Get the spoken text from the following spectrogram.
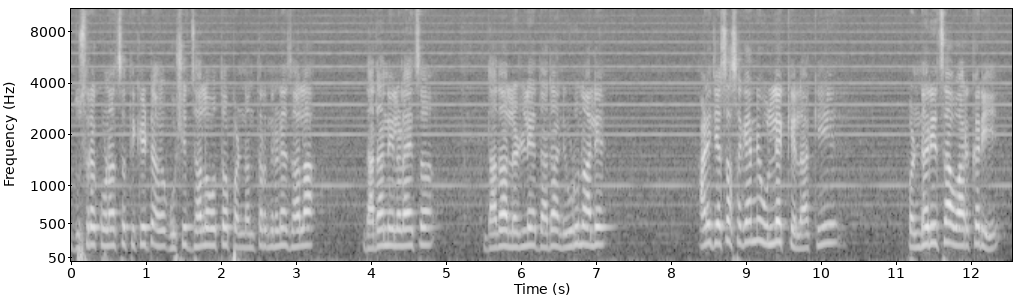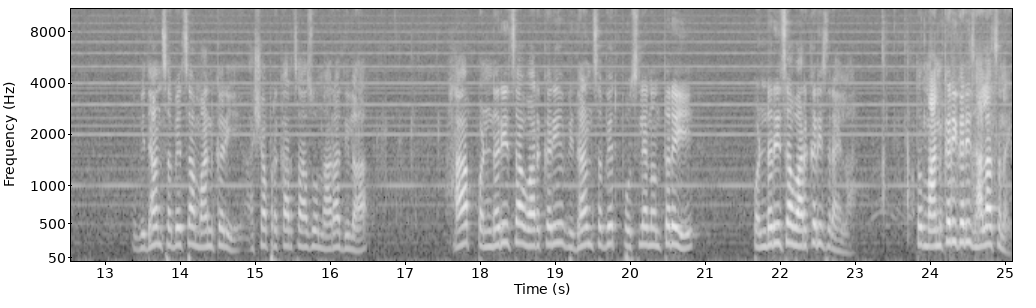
दुसरं कोणाचं तिकीट घोषित झालं होतं पण नंतर निर्णय झाला. दादांनी लढायचं. दादा लढले दादा निवडून आले. आणि ज्याचा सगळ्यांनी उल्लेख केला की पंढरीचा वारकरी विधानसभेचा मानकरी अशा प्रकारचा हा जो नारा दिला हा पंढरीचा वारकरी विधानसभेत पोचल्यानंतरही पंढरीचा वारकरीच राहिला. तो मानकरी कधी झालाच नाही.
